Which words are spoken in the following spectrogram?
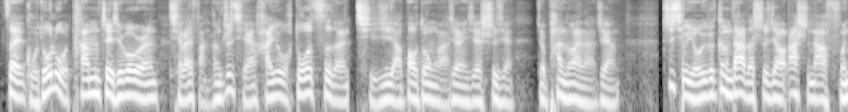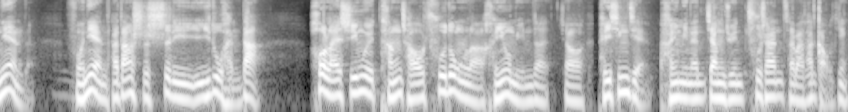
在古多禄他们这些波人起来反抗之前，还有多次的起义啊、暴动啊这样一些事件，就叛乱啊这样。之前有一个更大的是叫阿史那福念的，福念他当时势力一度很大，后来是因为唐朝出动了很有名的叫裴行俭很有名的将军出山，才把他搞定。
